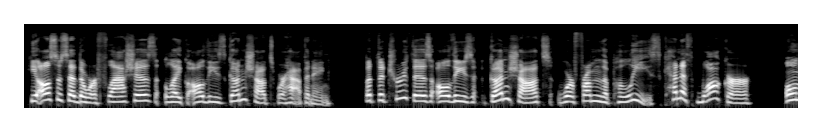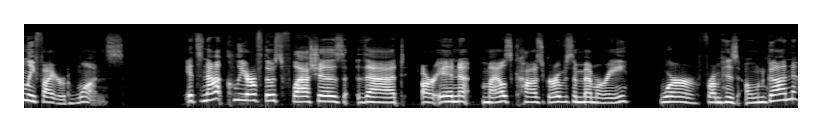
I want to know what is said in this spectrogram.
He also said there were flashes, like all these gunshots were happening. But the truth is, all these gunshots were from the police. Kenneth Walker only fired once. It's not clear if those flashes that are in Myles Cosgrove's memory were from his own gun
